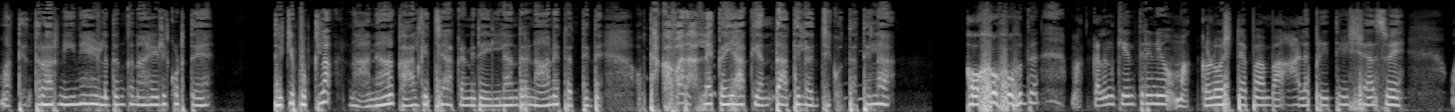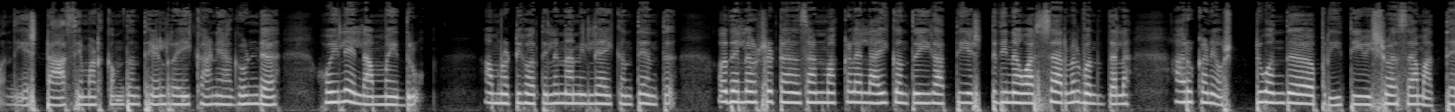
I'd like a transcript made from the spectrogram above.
ಮತ್ತೆಂತರ ನೀನೇ ಹೇಳದಂಕ ನಾ ಹೇಳಿಕೊಡ್ತೆ. ಅದಕ್ಕೆ ಪುಕ್ಲ, ನಾನು ಕಾಲ್ಗೆಚ್ಚೆ ಹಾಕೊಂಡಿದ್ದೆ. ಇಲ್ಲ ಅಂದ್ರೆ ನಾನೇ ತತ್ತಿದ್ದೆ. ತಕವರ ಅಲ್ಲೇ ಕೈ ಹಾಕಿ ಅಂತ ಆತಿಲ್ಲ ಅಜ್ಜಿ ಗೊತ್ತಾತಿಲ್ಲ. ಹೌದು. ಮಕ್ಕಳನ್ನ ಕೇಂತ್ರಿ ನೀವು. ಮಕ್ಕಳು ಅಷ್ಟೇಪ್ಪ ಭಾಳ ಪ್ರೀತಿ ವಿಶ್ವಾಸವೇ. ಒಂದು ಎಷ್ಟು ಆಸೆ ಮಾಡ್ಕೊಂಬಂತ ಹೇಳ್ರೆ ಈ ಕಾಣೆ ಆಗೊಂಡ. ಹೊಯ್ಲೇ ಇಲ್ಲ ಅಮ್ಮ ಇದ್ರು. ಅಮ್ಮನೊಟ್ಟಿಗೆ ಹೋತಿಲ್ಲ, ನಾನು ಇಲ್ಲೇ ಆಯ್ಕಂತೆ ಅಂತ. ಅದೆಲ್ಲ ಅಷ್ಟು ಸಣ್ಣ ಮಕ್ಕಳೆಲ್ಲ ಅಂತ ಈಗ ಅತ್ತಿ ಎಷ್ಟು ದಿನ ವರ್ಷ ಆದ್ಮೇಲೆ ಬಂದದ್ದಲ್ಲ. ಆರು ಕಣೆ, ಅಷ್ಟು ಒಂದು ಪ್ರೀತಿ, ವಿಶ್ವಾಸ ಮತ್ತು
